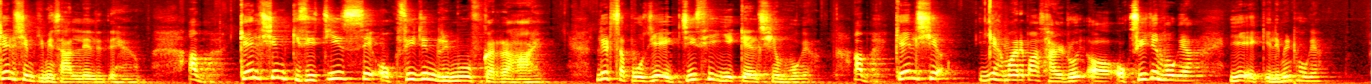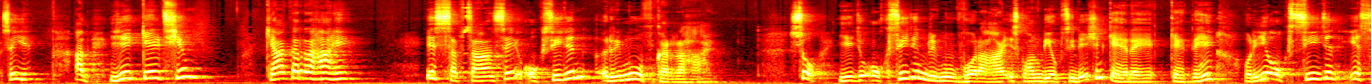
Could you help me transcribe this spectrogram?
कैल्शियम की मिसाल ले लेते हैं हम. अब कैल्शियम किसी चीज़ से ऑक्सीजन रिमूव कर रहा है. लेट सपोज़ ये एक चीज़ है, ये कैल्शियम हो गया. अब कैल्शियम ये हमारे पास हाइड्रो ऑक्सीजन हो गया. ये एक एलिमेंट हो गया. सही है। अब ये कैल्शियम क्या कर रहा है? इस सब्सटेंस से ऑक्सीजन रिमूव कर रहा है। सो so, ये जो ऑक्सीजन रिमूव हो रहा है इसको हम डीऑक्सीडेशन कह रहे कहते हैं और ये ऑक्सीजन इस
